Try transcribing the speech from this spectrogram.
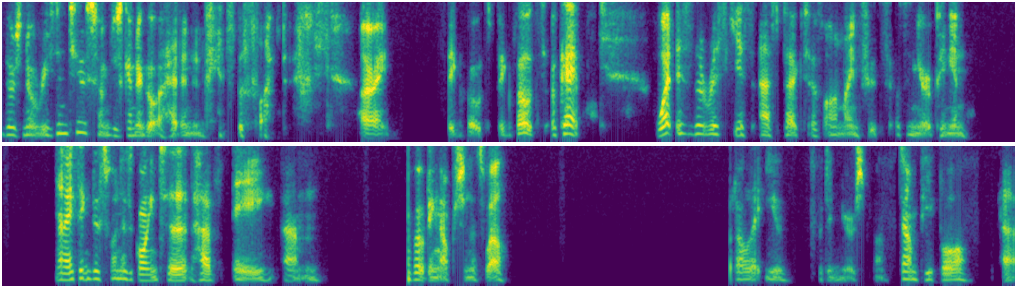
there's no reason to, so I'm just going to go ahead and advance the slide. All right, big votes, big votes. Okay, what is the riskiest aspect of online food sales in your opinion? And I think this one is going to have a um, voting option as well. But I'll let you put in your response. Dumb people, uh,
